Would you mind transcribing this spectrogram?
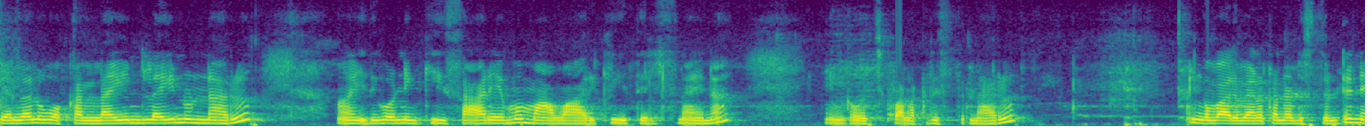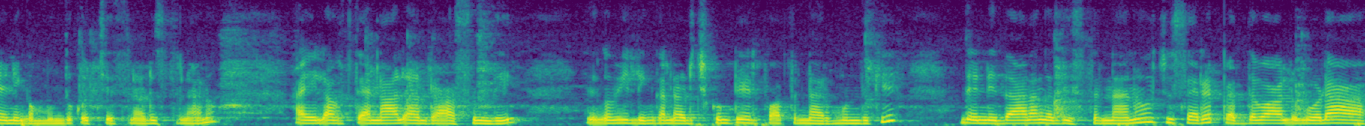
పిల్లలు ఒక లైన్ లైన్ ఉన్నారు. ఇదిగోండి ఇంక ఈసారేమో మా వారికి తెలిసిన ఆయన. ఇంకా వచ్చి పలకరిస్తున్నారు. ఇంకా వాళ్ళు వెనక నడుస్తుంటే నేను ఇంకా ముందుకు వచ్చేసి నడుస్తున్నాను. ఐ లవ్ తెనాలి అని రాసింది. ఇంకా వీళ్ళు ఇంకా నడుచుకుంటూ వెళ్ళిపోతున్నారు ముందుకి. నేను నిదానంగా తీస్తున్నాను. చూసారా? పెద్దవాళ్ళు కూడా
